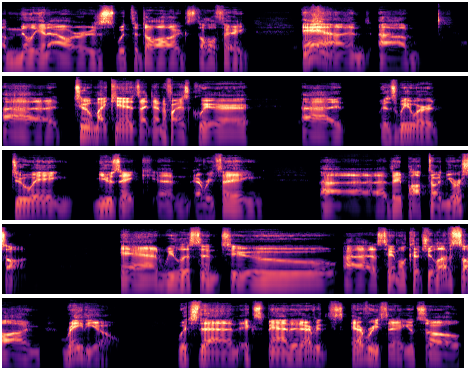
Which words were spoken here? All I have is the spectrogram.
a million hours with the dogs, the whole thing. And um, uh, two of my kids identify as queer. Uh, as we were doing music and everything, uh, they popped on your song. And we listened to uh, Same Old Country Love Song radio, which then expanded every, everything. And so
